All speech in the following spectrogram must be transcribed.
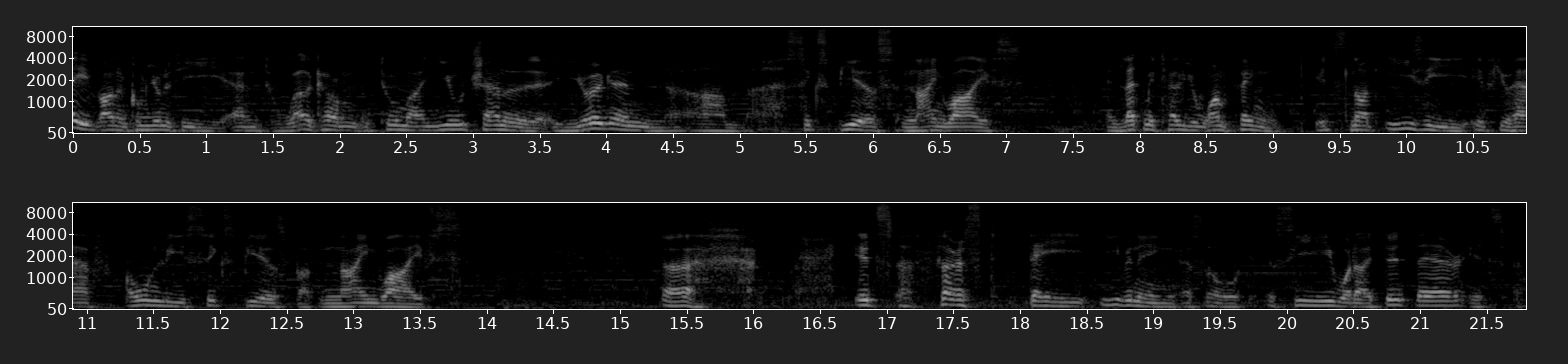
Hey vinyl community and welcome to my new channel Jürgen, um, six beers, nine wives and let me tell you one thing, it's not easy if you have only six beers but nine wives. Uh, it's a Thursday evening so see what I did there, it's a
